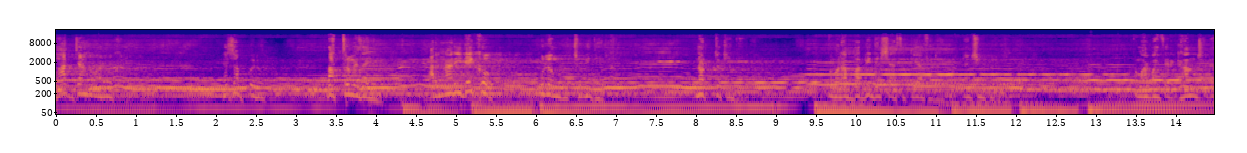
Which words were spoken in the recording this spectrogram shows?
ভাত জানোয়ারও খা হিসাব করো। বাথরুমে যাই আর নারী দেখো, উলঙ্গ ছবি দেখো, নর্তকী দেখো। তোমার আব্বা বিদেশে আছে, টিয়া টেনশন তোমার বাপের ঘাম ছেড়ে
